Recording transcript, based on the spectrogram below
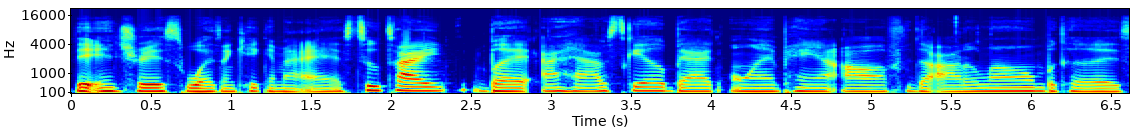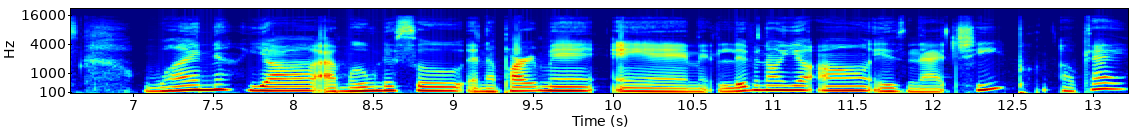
the interest wasn't kicking my ass too tight. But I have scaled back on paying off the auto loan because one, y'all, I moved into an apartment and living on your own is not cheap. Okay.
